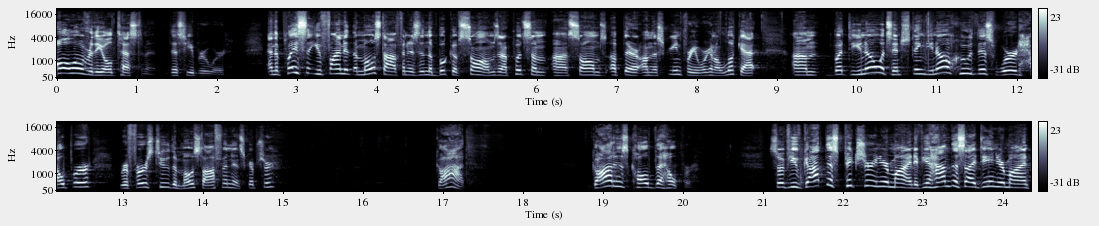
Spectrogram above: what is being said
all over the Old Testament, this Hebrew word. And the place that you find it the most often is in the book of Psalms. And I put some uh, Psalms up there on the screen for you, we're going to look at. Um, but do you know what's interesting? Do you know who this word helper refers to the most often in Scripture? God. God is called the helper. So if you've got this picture in your mind, if you have this idea in your mind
